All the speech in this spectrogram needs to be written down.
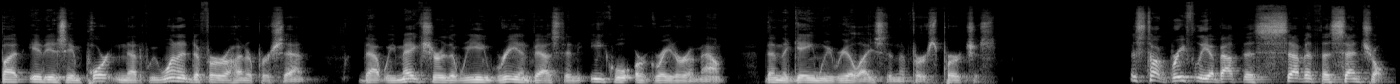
But it is important that if we want to defer 100%, that we make sure that we reinvest an equal or greater amount than the gain we realized in the first purchase. Let's talk briefly about the seventh essential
